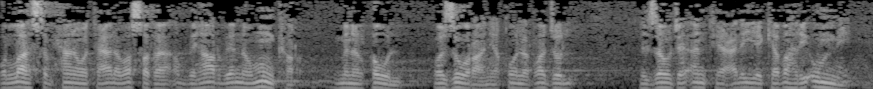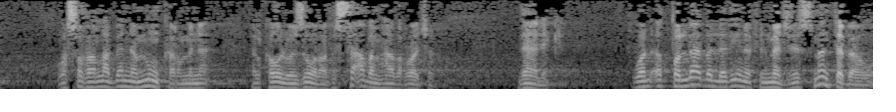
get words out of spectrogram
والله سبحانه وتعالى وصف الظهار بأنه منكر من القول وزورا أن يقول الرجل للزوجة أنت علي كظهر أمي. وصف الله بأنه منكر من القول وزورا فاستعظم هذا الرجل ذلك. والطلاب الذين في المجلس ما انتبهوا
